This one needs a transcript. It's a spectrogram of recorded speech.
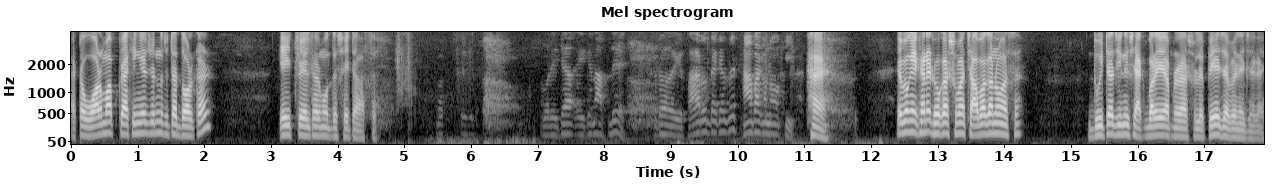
একটা ওয়ার্ম আপ ট্র্যাকিংয়ের জন্য যেটা দরকার এই ট্রেলটার মধ্যে সেটা আছে আবার এটা এখানে আসলে পাহাড়ও কি? হ্যাঁ। এবং এখানে ঢোকার সময় চা বাগানও আছে। দুইটা জিনিস একবারেই আপনারা আসলে পেয়ে যাবেন এই জায়গায়।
